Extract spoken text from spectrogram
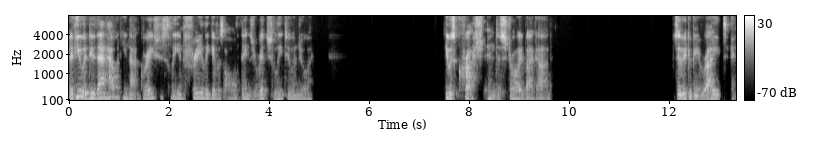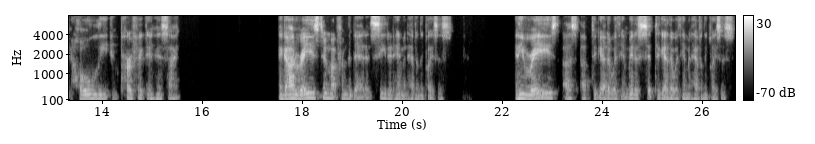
And if he would do that, how would he not graciously and freely give us all things richly to enjoy? He was crushed and destroyed by God. So we could be right and holy and perfect in his sight. And God raised him up from the dead and seated him in heavenly places. And he raised us up together with him, made us sit together with him in heavenly places.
